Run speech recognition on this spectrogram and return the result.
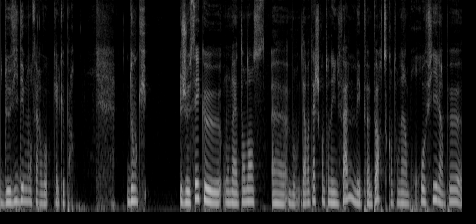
de vider mon cerveau quelque part. Donc je sais que on a tendance, bon, davantage quand on est une femme, mais peu importe, quand on a un profil un peu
